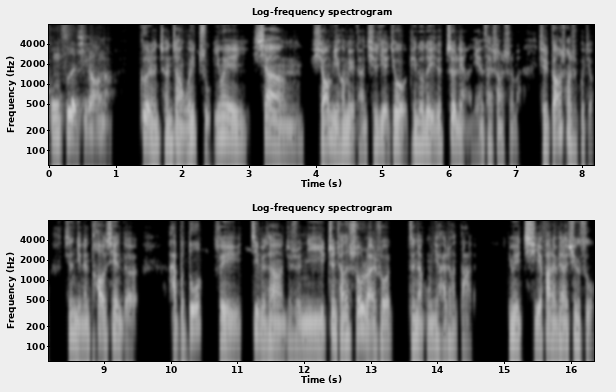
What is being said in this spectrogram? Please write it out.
工资的提高呢？个人成长为主，因为像小米和美团，其实也就拼多多也就这两年才上市嘛，其实刚上市不久，其实你能套现的还不多，所以基本上就是你以正常的收入来说，增长空间还是很大的，因为企业发展非常迅速。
